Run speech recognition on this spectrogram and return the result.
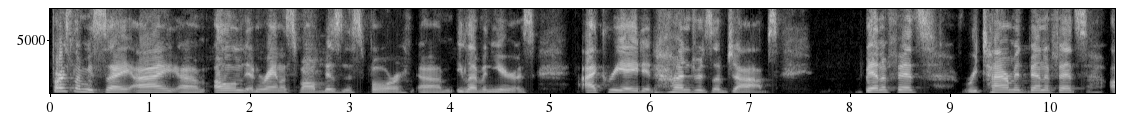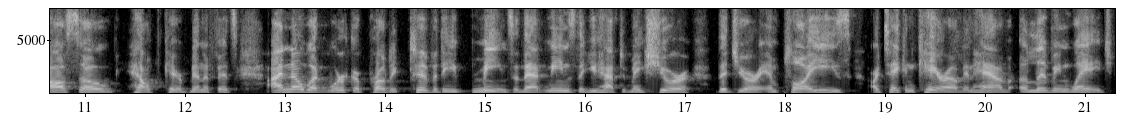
First, let me say I um, owned and ran a small business for um, 11 years. I created hundreds of jobs, benefits, retirement benefits, also healthcare benefits. I know what worker productivity means, and that means that you have to make sure that your employees are taken care of and have a living wage.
